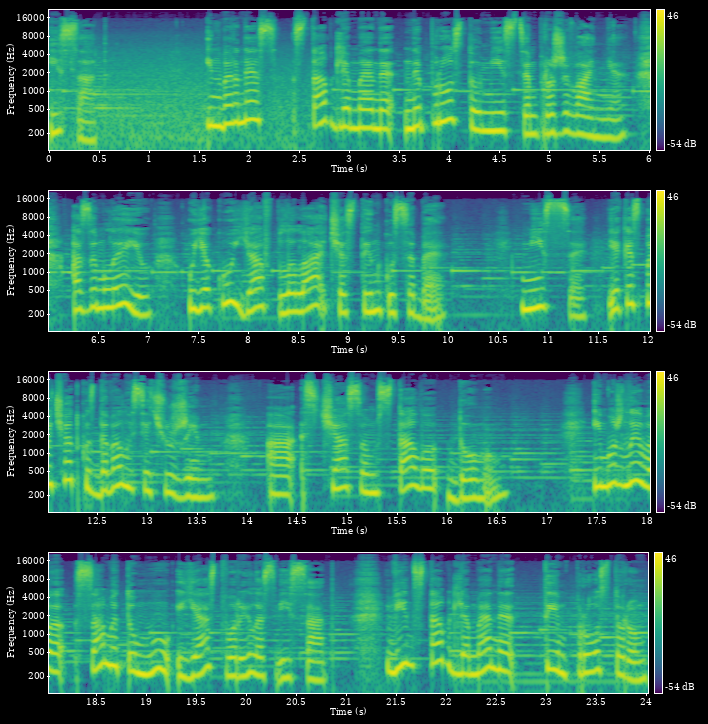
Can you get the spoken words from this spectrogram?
і сад. Інвернес став для мене не просто місцем проживання, а землею, у яку я вплела частинку себе. Місце, яке спочатку здавалося чужим, а з часом стало домом. І, можливо, саме тому я створила свій сад. Він став для мене тим простором,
